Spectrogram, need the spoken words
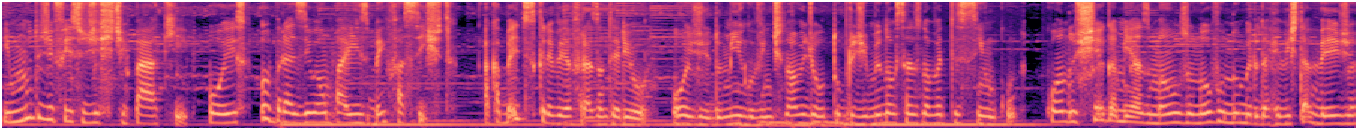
e muito difícil de extirpar aqui, pois o Brasil é um país bem fascista. Acabei de escrever a frase anterior, hoje, domingo 29 de outubro de 1995, quando chega a minhas mãos o novo número da revista Veja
